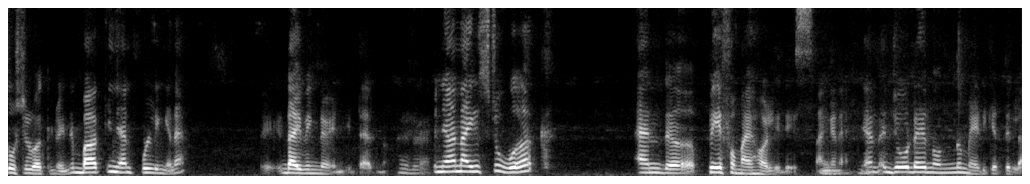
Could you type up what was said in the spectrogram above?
സോഷ്യൽ വർക്കിന് വേണ്ടി. ബാക്കി ഞാൻ ഫുൾ ഇങ്ങനെ ഡൈവിങ്ങിന് വേണ്ടിയിട്ടായിരുന്നു. അപ്പം ഞാൻ I use to work and pay for my holidays അങ്ങനെ. ഞാൻ ജോഡയിൽ നിന്നൊന്നും മേടിക്കത്തില്ല.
